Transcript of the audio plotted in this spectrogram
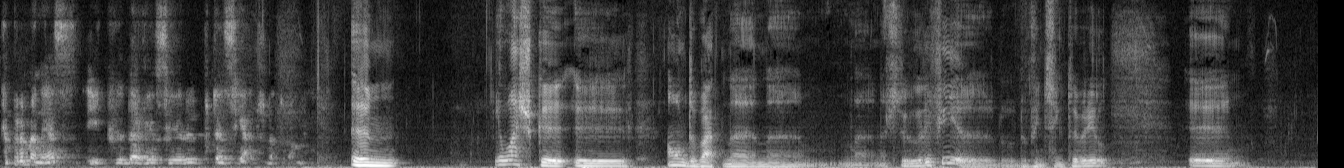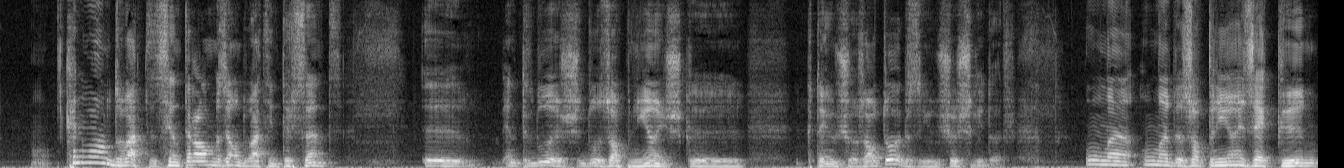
que permanece e que devem ser potenciados, naturalmente. Hum, eu acho que uh, há um debate na, na, na, na historiografia do, do 25 de Abril. Uh, que não é um debate central, mas é um debate interessante entre duas, duas opiniões que, que tem os seus autores e os seus seguidores. Uma, uma das opiniões é que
